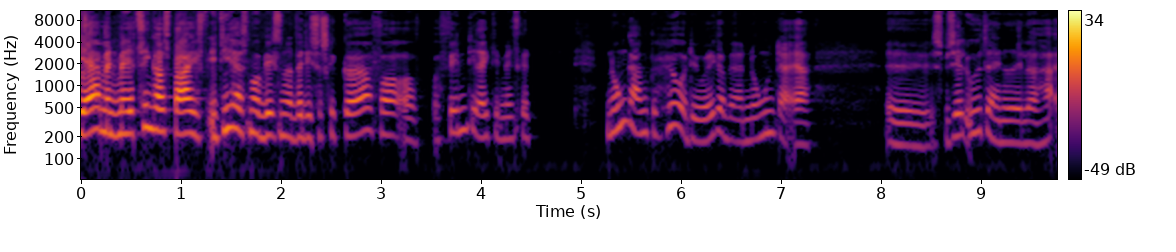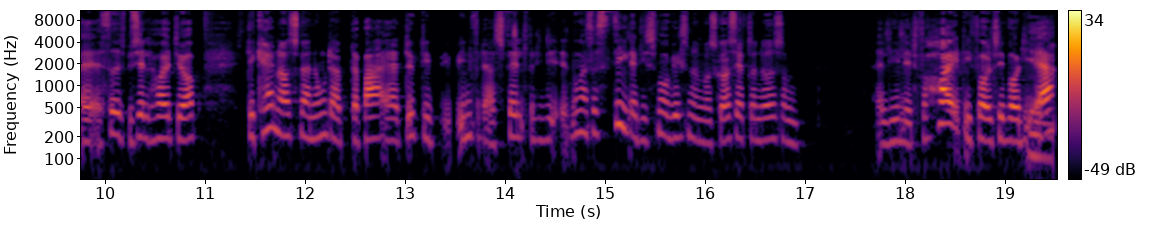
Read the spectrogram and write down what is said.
Ja, men, men jeg tænker også bare i, i de her små virksomheder, hvad de så skal gøre for at, at finde de rigtige mennesker. Nogle gange behøver det jo ikke at være nogen, der er øh, specielt uddannet eller har, er sidder i et specielt højt job. Det kan også være nogen, der, der bare er dygtige inden for deres felt, fordi de, nogle gange så stiler de små virksomheder måske også efter noget, som er lige lidt for højt i forhold til, hvor de mm. er.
